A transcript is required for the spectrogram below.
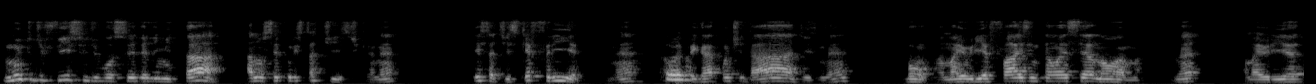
muito difícil de você delimitar, a não ser por estatística, né? E estatística é fria, né? Ela uhum. vai pegar quantidades, né? Bom, a maioria faz, então essa é a norma, né? A maioria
